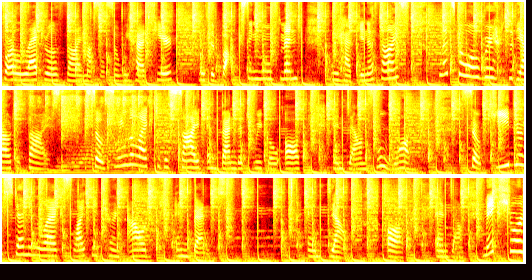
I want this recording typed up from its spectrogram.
for our lateral thigh muscle. So we had here with the boxing movement, we had the inner thighs. Let's go over to the outer thighs. So swing the leg to the side and bend it. We go up and down for one. So keep your standing leg slightly turned out and bent. And down, up, and down. Make sure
